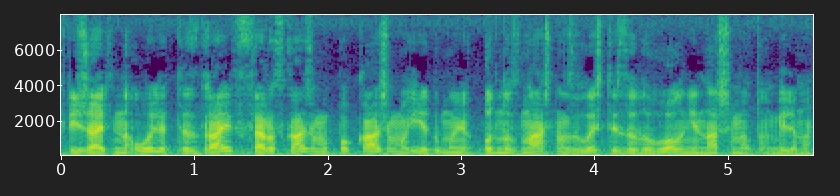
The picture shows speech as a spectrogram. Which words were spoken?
приїжджайте на огляд, тест-драйв, все розкажемо, покажемо. І я думаю, однозначно залишитесь задоволені нашими автомобілями.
